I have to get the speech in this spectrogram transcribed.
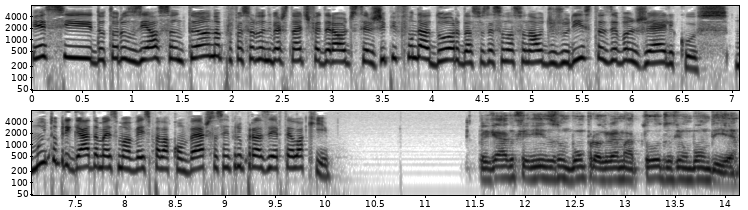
Esse doutor Uziel Santana, professor da Universidade Federal de Sergipe, fundador da Associação Nacional de Juristas Evangélicos. Muito obrigada mais uma vez pela conversa, sempre um prazer tê-lo aqui. Obrigado, queridos. Um bom programa a todos e um bom dia.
